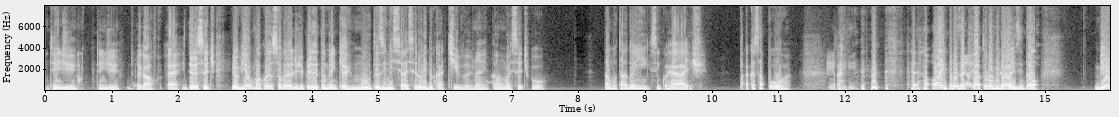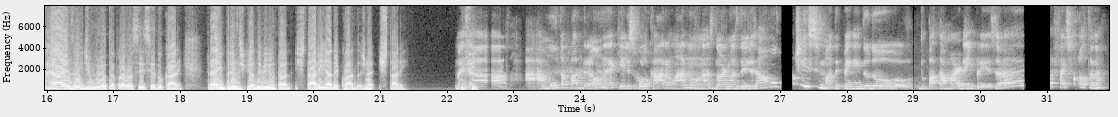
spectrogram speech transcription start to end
Entendi, entendi. Legal. É, interessante. Eu vi alguma coisa sobre a LGPD também, que as multas iniciais serão educativas, né? Então vai ser tipo. Tá multado aí, 5 reais. Para com essa porra. Ó a empresa que fatura milhões. Então, mil reais aí de multa para vocês se educarem. É, empresas que já deveriam tá, estarem adequadas, né? Estarem. Mas a, a, a, multa padrão, né, que eles colocaram lá no, nas normas deles é uma multa altíssima, dependendo do, do patamar da empresa, faz falta, né?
